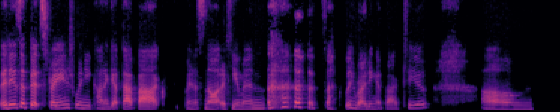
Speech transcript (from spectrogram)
it is a bit strange when you kind of get that back and it's not a human it's actually writing it back to you. Um,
